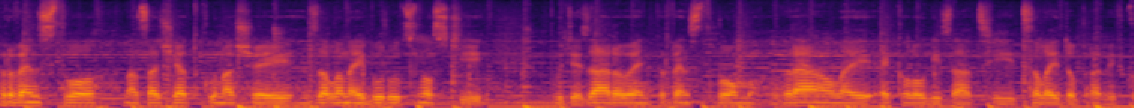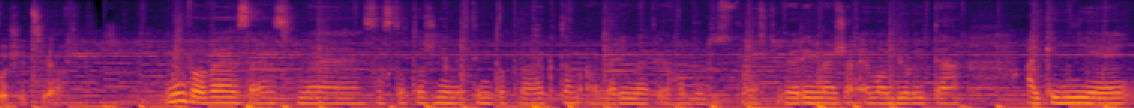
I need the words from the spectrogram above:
prvenstvo na začiatku našej zelenej budúcnosti bude zároveň prvenstvom v reálnej ekologizácii celej dopravy v Košiciach. My vo VSS sme sa stotožnili s týmto projektom a veríme v jeho budúcnosť. Veríme, že e-mobilita, aj keď nie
